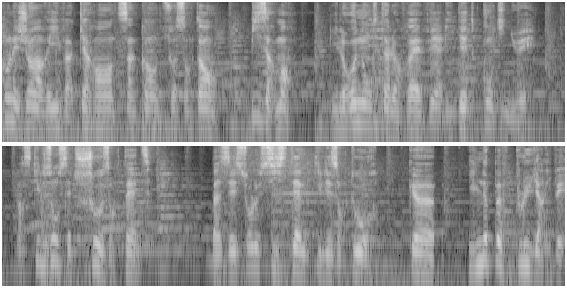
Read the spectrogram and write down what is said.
Quand les gens arrivent à 40, 50, 60 ans, bizarrement, ils renoncent à leurs rêves et à l'idée de continuer. Parce qu'ils ont cette chose en tête, basée sur le système qui les entoure, que ils ne peuvent plus y arriver.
